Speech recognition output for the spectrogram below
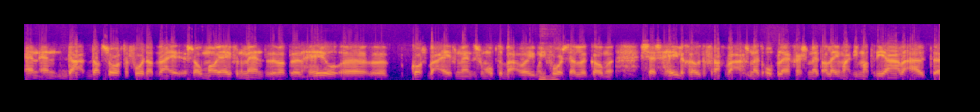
En, en da, dat zorgt ervoor dat wij zo'n mooi evenement, wat een heel kostbaar evenement is om op te bouwen. Je moet je voorstellen, er komen zes hele grote vrachtwagens met opleggers, met alleen maar die materialen uit, uh,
